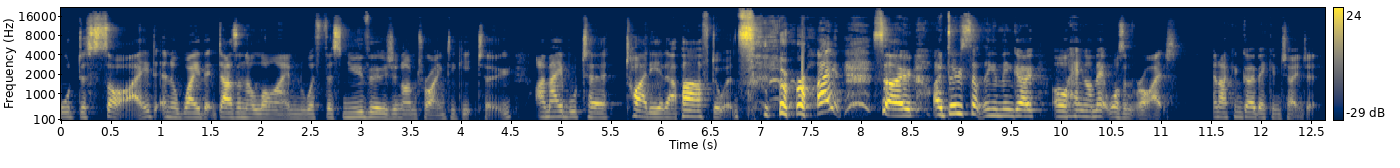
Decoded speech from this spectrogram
or decide in a way that doesn't align with this new version I'm trying to get to, I'm able to tidy it up afterwards, right? So I do something and then go, oh, hang on, that wasn't right. And I can go back and change it.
